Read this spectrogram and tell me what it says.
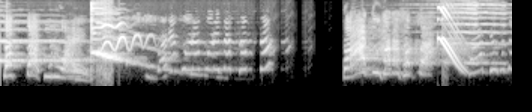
सप्ताह सुरू आहे. अरे पोरा पोरीचा सप्ताह सात दिवसाचा सप्ताह सात दिवसाचा सप्ताह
